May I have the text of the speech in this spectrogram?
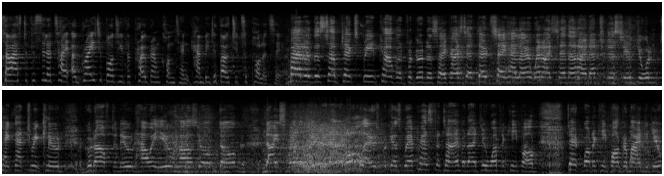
so as to facilitate a greater body of the programme content can be devoted to politics. Madam, the subject's been covered, for goodness sake. I said don't say hello. When I said that, I naturally assumed you wouldn't take that to include good afternoon, how are you, how's your dog, nice weather, all those, because we're pressed for time, but I do want to keep on, don't want to keep on reminding you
